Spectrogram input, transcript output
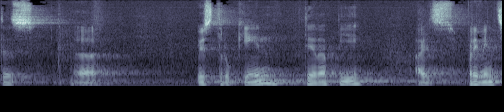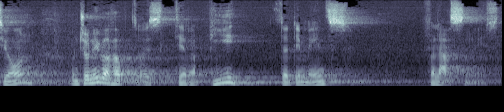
dass äh, Östrogentherapie als Prävention und schon überhaupt als Therapie der Demenz verlassen ist.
